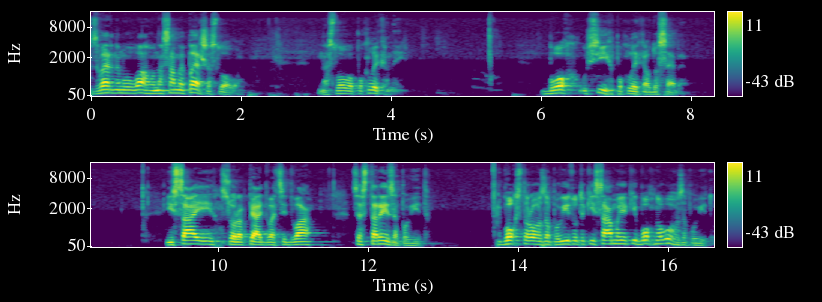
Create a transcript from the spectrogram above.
звернемо увагу на саме перше слово, на слово покликаний. Бог усіх покликав до себе. Ісаї 45:22 це старий заповіт. Бог старого заповіту такий самий, як і Бог нового заповіту.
